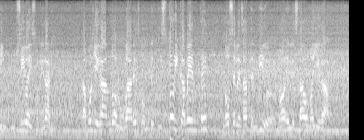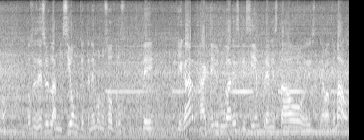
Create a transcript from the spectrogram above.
inclusiva y solidaria. Estamos llegando a lugares donde históricamente no se les ha atendido, ¿no? el Estado no ha llegado. Entonces esa es la misión que tenemos nosotros de llegar a aquellos lugares que siempre han estado este, abandonados.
